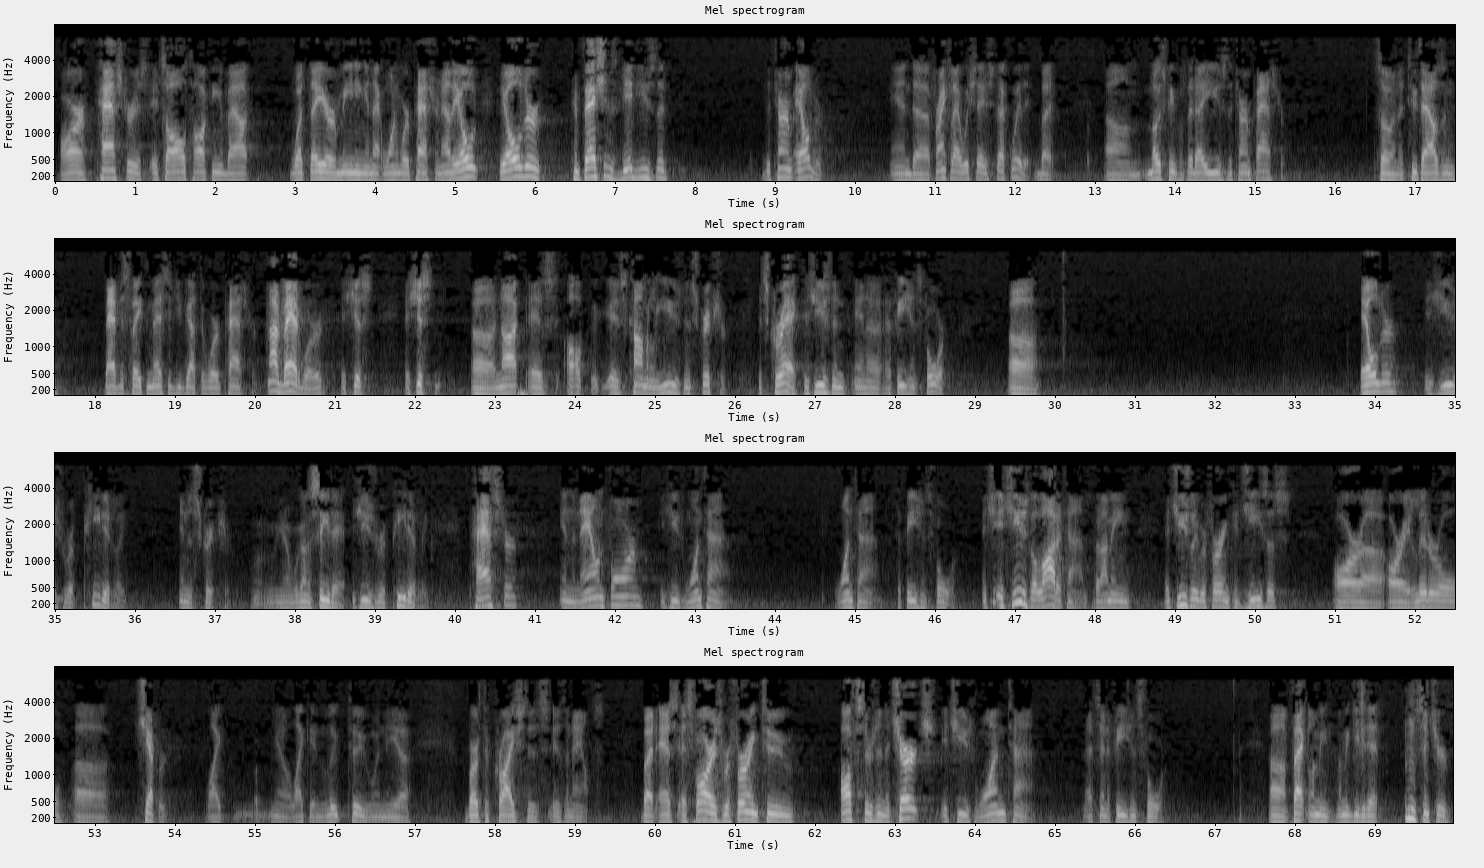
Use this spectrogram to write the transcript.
or pastor, it's, it's all talking about what they are meaning in that one word pastor. Now the old, the older confessions did use the, the term elder. And, uh, frankly, I wish they'd stuck with it. But, um, most people today use the term pastor. So in the 2000 Baptist Faith and Message, you've got the word pastor. Not a bad word. It's just, it's just, uh, not as, as commonly used in Scripture. It's correct. It's used in, in uh, Ephesians 4. Uh, elder is used repeatedly in the Scripture. You know, we're going to see that. It's used repeatedly. Pastor, in the noun form, is used one time. One time. It's Ephesians 4. It's, used a lot of times, but I mean, it's usually referring to Jesus or, uh, or a literal uh, shepherd like you know, like in Luke two when the uh, birth of Christ is is announced. But as as far as referring to officers in the church, it's used one time. That's in Ephesians four. Uh, in fact, let me let me give you that since you're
